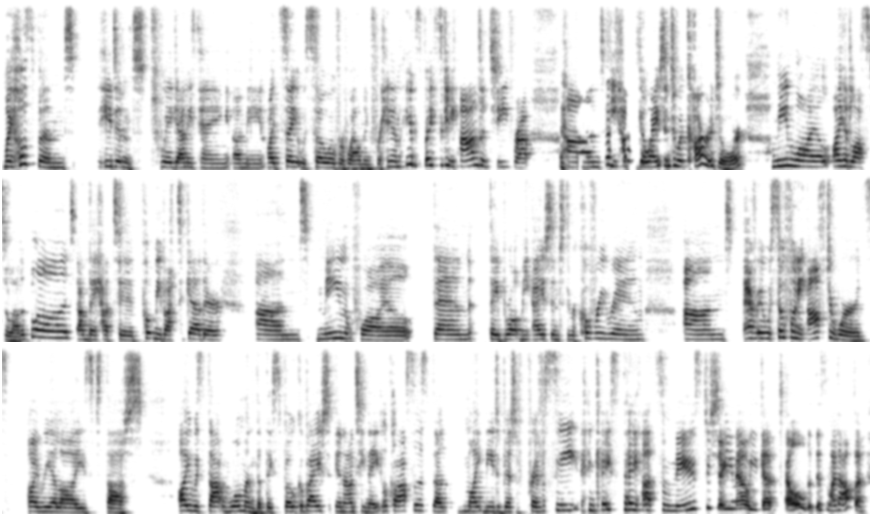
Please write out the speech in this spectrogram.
My husband he didn't twig anything. I mean, I'd say it was so overwhelming for him. He was basically handed Siofra and he had to go out into a corridor. Meanwhile, I had lost a lot of blood and they had to put me back together. And meanwhile, then they brought me out into the recovery room. And it was so funny. Afterwards, I realized that I was that woman that they spoke about in antenatal classes that might need a bit of privacy in case they had some news to show You know, you get told that this might happen. And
